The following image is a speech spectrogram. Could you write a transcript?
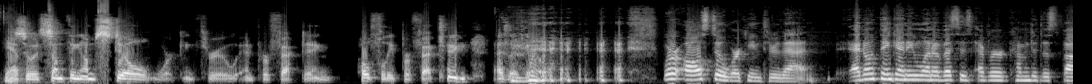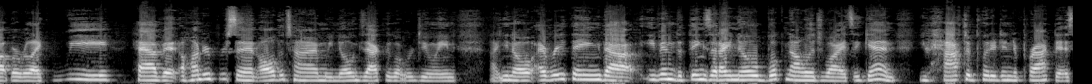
Yep. So it's something I'm still working through and perfecting, hopefully perfecting as I go. we're all still working through that. I don't think any one of us has ever come to the spot where we're like, we have it 100% all the time. We know exactly what we're doing. Uh, you know, everything that, even the things that I know book knowledge wise, again, you have to put it into practice.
